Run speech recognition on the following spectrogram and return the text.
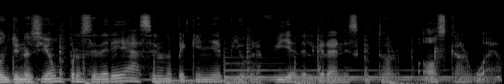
continuación procederé a hacer una pequeña biografía del gran escritor Oscar Wilde.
